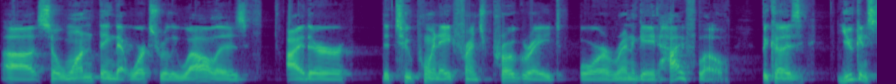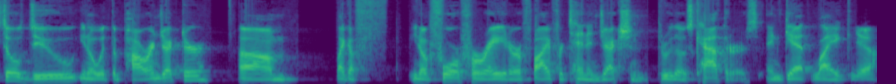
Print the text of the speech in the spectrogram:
Uh, so one thing that works really well is either the 2.8 French Progreat or Renegade high flow because you can still do you know with the power injector um, like a f- you know four for eight or a five for ten injection through those catheters and get like yeah,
